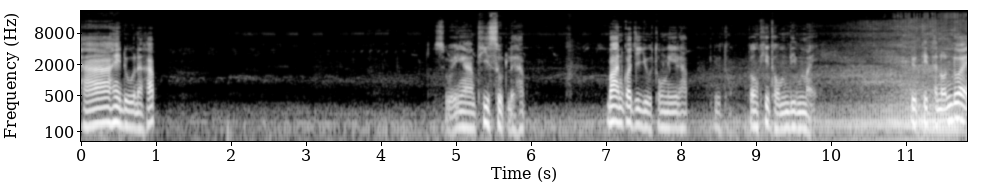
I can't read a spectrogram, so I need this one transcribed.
ช้าๆให้ดูนะครับ สวยงามที่สุดเลยครับ บ้านก็จะอยู่ตรงนี้ครับ อยู่ตรงที่ถมดินใหม่ อยู่ติดถนนด้วย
